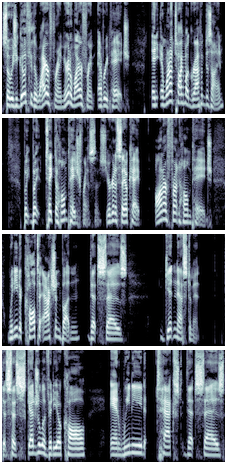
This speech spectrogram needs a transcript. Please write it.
So as you go through the wireframe, you're going to wireframe every page. And, and we're not talking about graphic design, but, but take the homepage, for instance. You're going to say, okay, on our front homepage, we need a call to action button that says, get an estimate that says schedule a video call and we need text that says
